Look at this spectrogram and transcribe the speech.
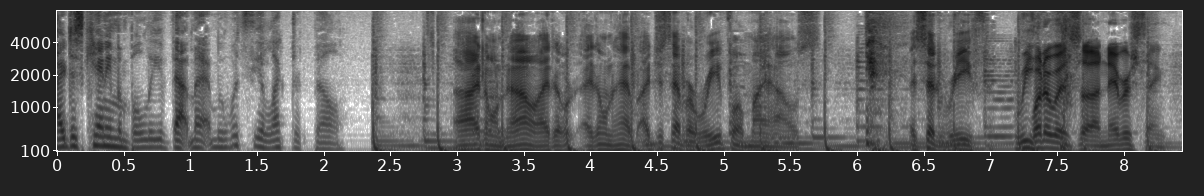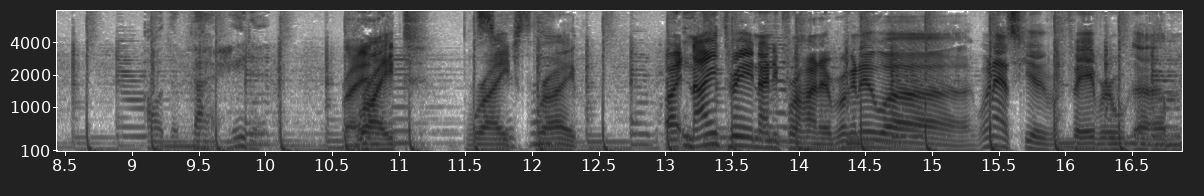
I just can't even believe that. I mean, what's the electric bill? I don't know. I don't. I don't have. I just have a reef on my house. I said reef. reef. What do his uh, neighbors think? Oh, the guy hated. Right? Bright, bright, Seriously? bright. All right, nine three eight ninety four hundred. We're gonna uh, we're gonna ask you a favor. Um,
